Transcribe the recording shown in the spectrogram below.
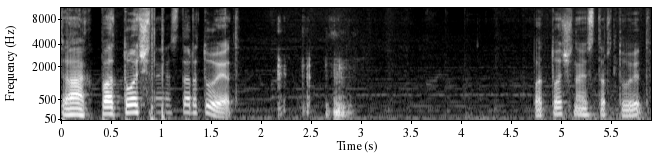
Так, поточная стартует. Поточная стартует.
